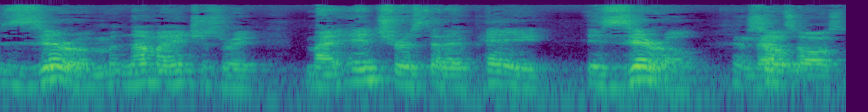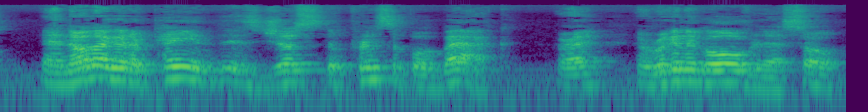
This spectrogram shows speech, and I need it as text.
zero, not my interest rate. My interest that I pay is zero. And So- that's awesome. and all I gotta pay is just the principal back, right? And we're gonna go over that. So,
